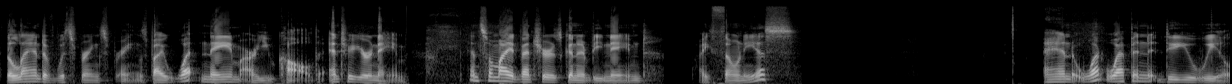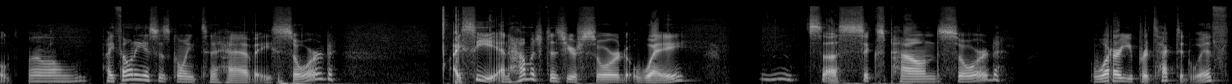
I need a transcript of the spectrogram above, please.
to the land of Whispering Springs. By what name are you called? Enter your name. And so my adventure is going to be named Pythonius. And what weapon do you wield? Well, Pythonius is going to have a sword. I see. And how much does your sword weigh? Mm-hmm. It's a six pound sword. What are you protected with?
